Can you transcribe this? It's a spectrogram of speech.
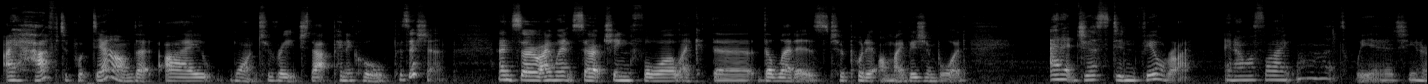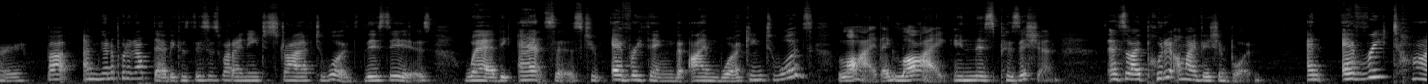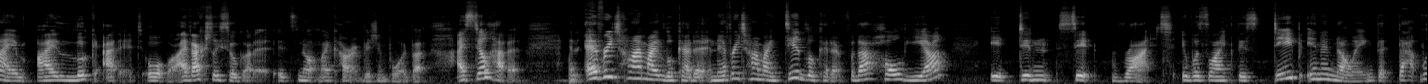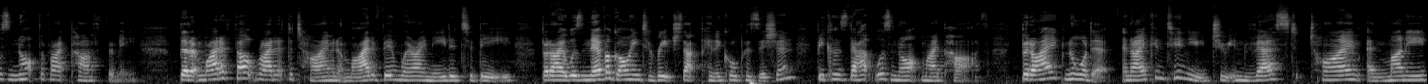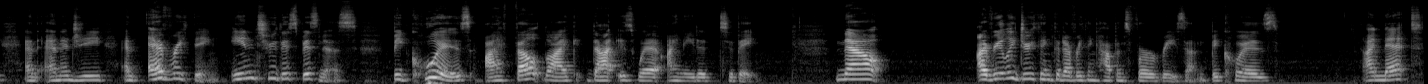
I have to put down that I want to reach that pinnacle position. And so I went searching for like the the letters to put it on my vision board and it just didn't feel right. And I was like, oh, that's weird, you know. But I'm going to put it up there because this is what I need to strive towards. This is where the answers to everything that I'm working towards lie. They lie in this position. And so I put it on my vision board. And every time I look at it, or I've actually still got it, it's not my current vision board, but I still have it. And every time I look at it, and every time I did look at it for that whole year, it didn't sit right. It was like this deep inner knowing that that was not the right path for me. That it might have felt right at the time and it might have been where I needed to be, but I was never going to reach that pinnacle position because that was not my path. But I ignored it and I continued to invest time and money and energy and everything into this business because I felt like that is where I needed to be. Now, I really do think that everything happens for a reason because I met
